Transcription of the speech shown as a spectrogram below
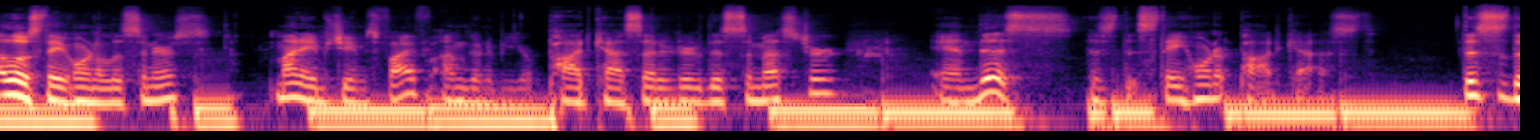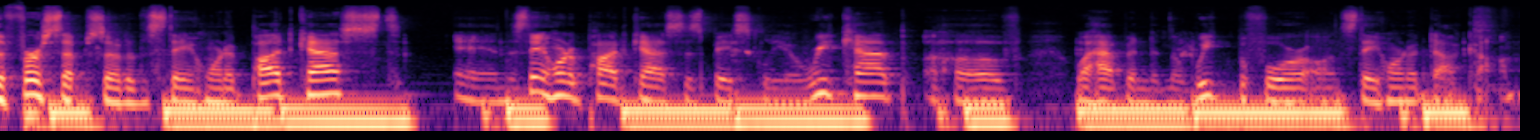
Hello, State Hornet listeners. My name is James Fife. I'm going to be your podcast editor this semester, and this is the State Hornet podcast. This is the first episode of the State Hornet podcast, and the State Hornet podcast is basically a recap of what happened in the week before on StateHornet.com.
